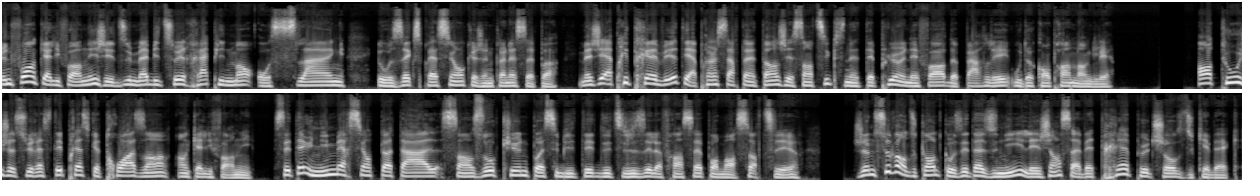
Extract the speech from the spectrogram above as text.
Une fois en Californie, j'ai dû m'habituer rapidement au slang et aux expressions que je ne connaissais pas. Mais j'ai appris très vite et après un certain temps, j'ai senti que ce n'était plus un effort de parler ou de comprendre l'anglais. En tout, je suis resté presque trois ans en Californie. C'était une immersion totale, sans aucune possibilité d'utiliser le français pour m'en sortir. Je me suis rendu compte qu'aux États-Unis, les gens savaient très peu de choses du Québec.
